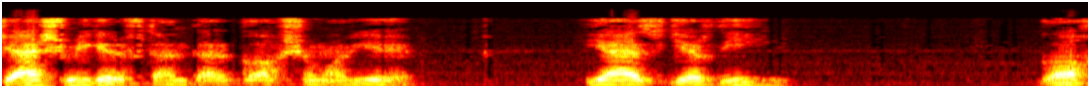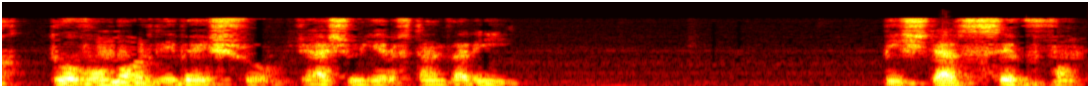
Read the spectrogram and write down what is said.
جشن می گرفتن در گاه شماری یزگردی گاه دوم اردیبهشت رو جشن می گرفتن ولی بیشتر سوم.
